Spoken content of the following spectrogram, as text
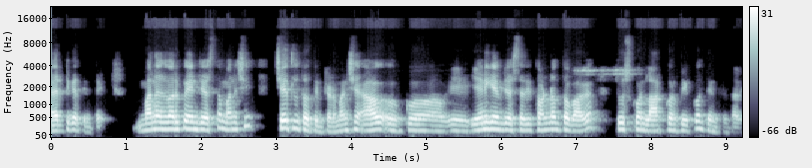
డైరెక్ట్గా తింటాయి. మన వరకు ఏం చేస్తాం? మనిషి చేతులతో తింటాడు. మనిషి ఆ- ఏనుగు ఏం చేస్తుంది? తొండంతో బాగా చూసుకొని లాక్కొని పీక్కొని తింటుంటుంది.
